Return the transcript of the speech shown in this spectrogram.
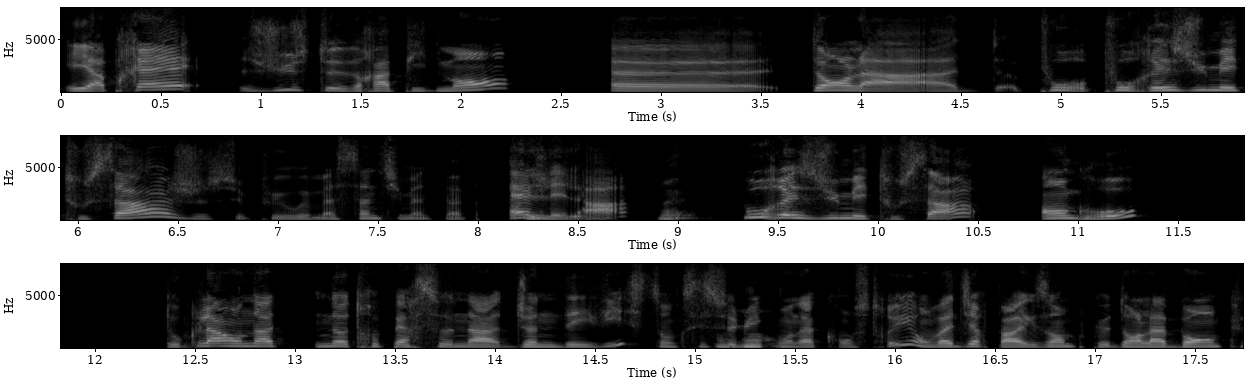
Et après, juste rapidement, euh, dans la, pour pour résumer tout ça, je sais plus où est ma sentiment map. Elle est là. Ouais. Pour résumer tout ça, en gros, donc là on a notre persona John Davis, donc c'est celui Mhm. qu'on a construit. On va dire par exemple que dans la banque,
